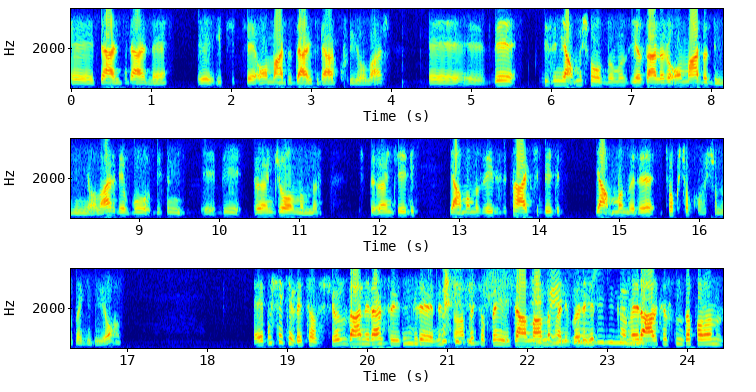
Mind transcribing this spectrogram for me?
e, dergilerle e, iç içe. Onlar da dergiler kuruyorlar. E, ve bizim yapmış olduğumuz yazarlara onlar da değiniyorlar ve bu bizim e, bir öncü olmamız, işte öncelik yapmamız ve bizi takip edip yapmaları çok çok hoşumuza gidiyor. E, bu şekilde çalışıyoruz. Daha neler söyleyeyim bilemedim şu anda. Çok da heyecanlandım. Hani böyle hep kamera arkasında falanız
